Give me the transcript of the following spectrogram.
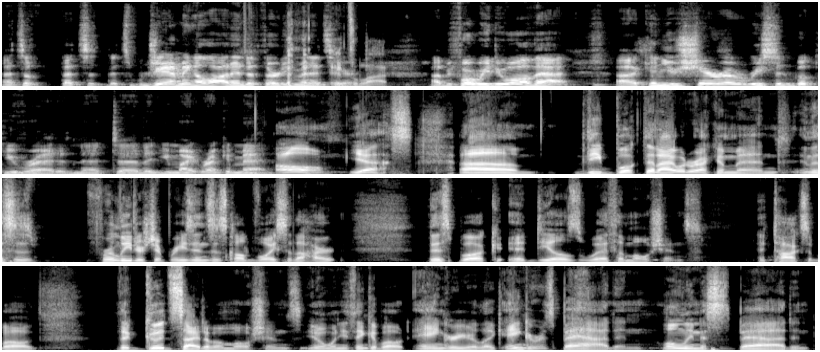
that's a that's a, that's jamming a lot into 30 minutes here. it's a lot. Uh, before we do all that, uh, can you share a recent book you've read and that uh, that you might recommend? Oh yes, um, the book that I would recommend, and this is for leadership reasons, is called Voice of the Heart. This book it deals with emotions. It talks about the good side of emotions. You know, when you think about anger, you're like anger is bad and loneliness is bad and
